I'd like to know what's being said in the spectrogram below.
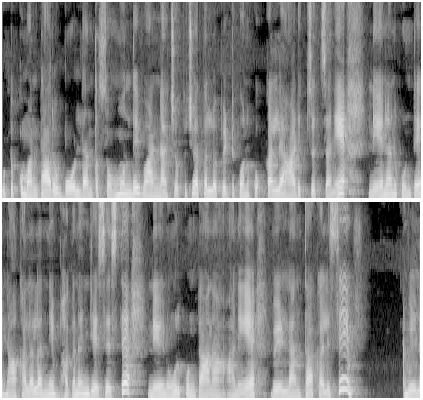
గుట్టుక్కుమంటారు బోల్డ్ అంత సొమ్ము ఉంది వాడిని నా చెప్పు చేతల్లో పెట్టుకొని కుక్కల్లే ఆడిచ్చొచ్చని నేను అనుకుంటే నా కలలన్నీ భగనం చేస్తే నేను ఊరుకుంటానా? అనే వీళ్ళంతా కలిసి వీళ్ళ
